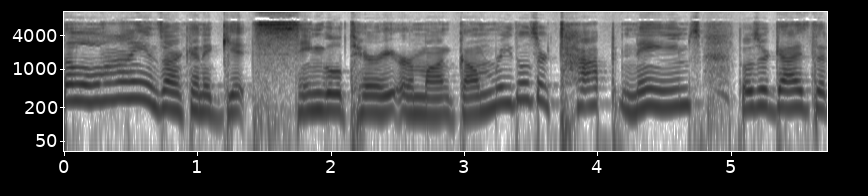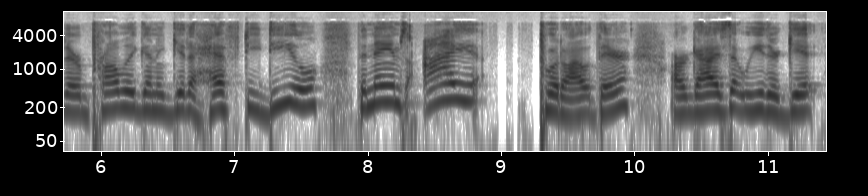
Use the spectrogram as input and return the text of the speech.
the lions aren't going to get singletary or montgomery those are top names those are guys that are probably going to get a hefty deal the names i put out there are guys that we either get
